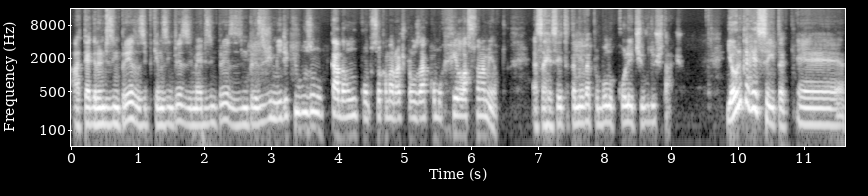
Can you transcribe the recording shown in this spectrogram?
até grandes empresas e pequenas empresas e médias empresas, empresas de mídia que usam cada um compra o seu camarote para usar como relacionamento. Essa receita também vai para o bolo coletivo do estádio. E a única receita, é,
